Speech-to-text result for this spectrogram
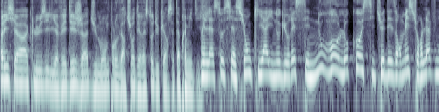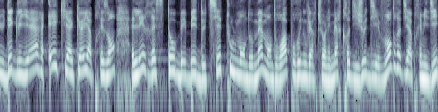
Alicia, à Cluse, il y avait déjà du monde pour l'ouverture des Restos du Cœur cet après-midi. L'association qui a inauguré ses nouveaux locaux situés désormais sur l'avenue d'Aiglières et qui accueille à présent les Restos bébés de Thiers, tout le monde au même endroit pour une ouverture les mercredis, jeudis et vendredis après-midi.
